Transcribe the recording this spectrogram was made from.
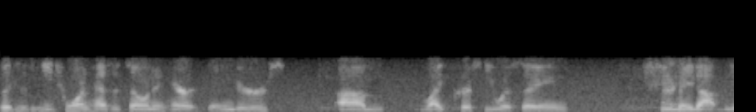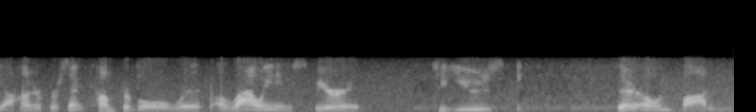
because each one has its own inherent dangers. Um, like Christy was saying, she may not be 100% comfortable with allowing a spirit to use their own body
